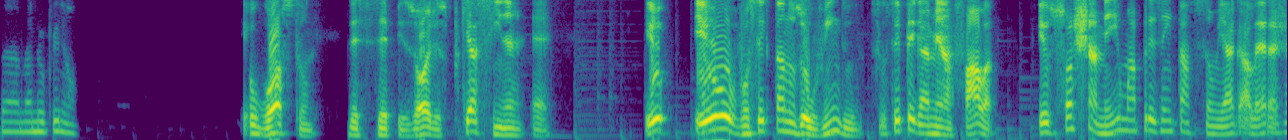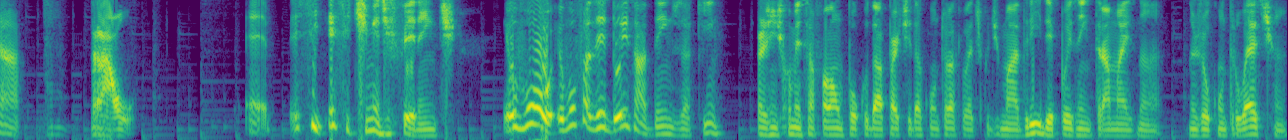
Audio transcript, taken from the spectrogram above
na, na minha opinião. Eu gosto desses episódios porque assim, né? É. Eu, eu, você que está nos ouvindo, se você pegar minha fala, eu só chamei uma apresentação e a galera já. Brau. É, esse, esse time é diferente. Eu vou, eu vou fazer dois adendos aqui para a gente começar a falar um pouco da partida contra o Atlético de Madrid e depois entrar mais na, no jogo contra o West Ham.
